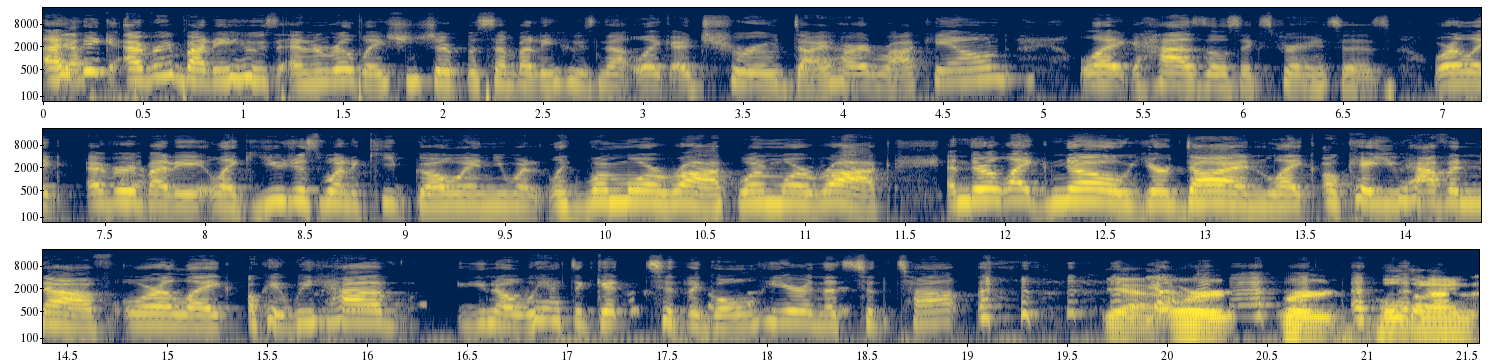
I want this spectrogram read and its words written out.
I Yeah. think everybody who's in a relationship with somebody who's not like a true diehard rock hound like has those experiences or like everybody like you just want to keep going you want like one more rock one more rock and they're like no you're done like okay you have enough or like okay we have you know we have to get to the goal here and that's to the top Yeah, or or hold on,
